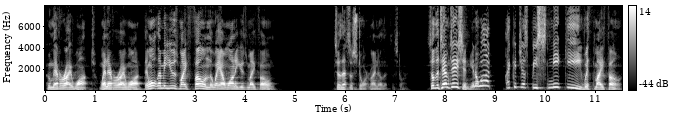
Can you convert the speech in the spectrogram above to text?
whomever I want, whenever I want. They won't let me use my phone the way I want to use my phone. So that's a storm. I know that's a storm. So the temptation, you know what? I could just be sneaky with my phone,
